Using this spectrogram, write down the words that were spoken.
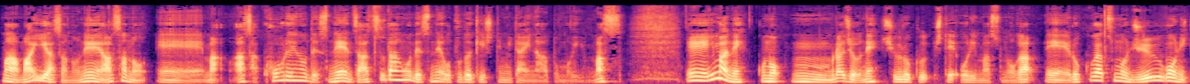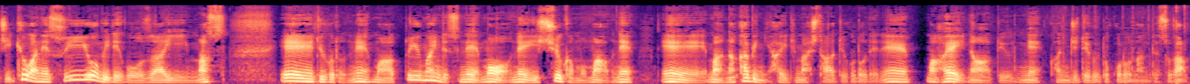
まあ毎朝のね、朝の、えー、まあ朝恒例のですね、雑談をですね、お届けしてみたいなと思います。えー、今ね、この、うん、ラジオね、収録しておりますのが、えー、6月の15日、今日はね、水曜日でございます。えー、ということでね、まあ、あっという間にですね、もうね、1週間もまあね、えー、まあ中日に入りましたということでね、まあ早いなというね、感じているところなんですが、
